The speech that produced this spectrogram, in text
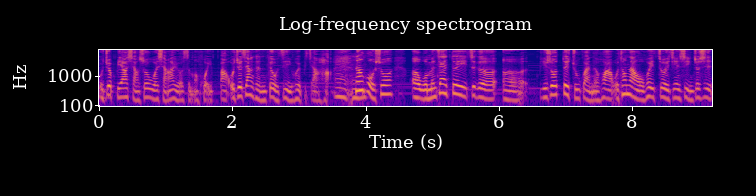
我就不要想说我想要有什么回报。我觉得这样可能对我自己会比较好。嗯，那如果说呃，我们在对这个呃。比如说对主管的话，我通常我会做一件事情，就是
